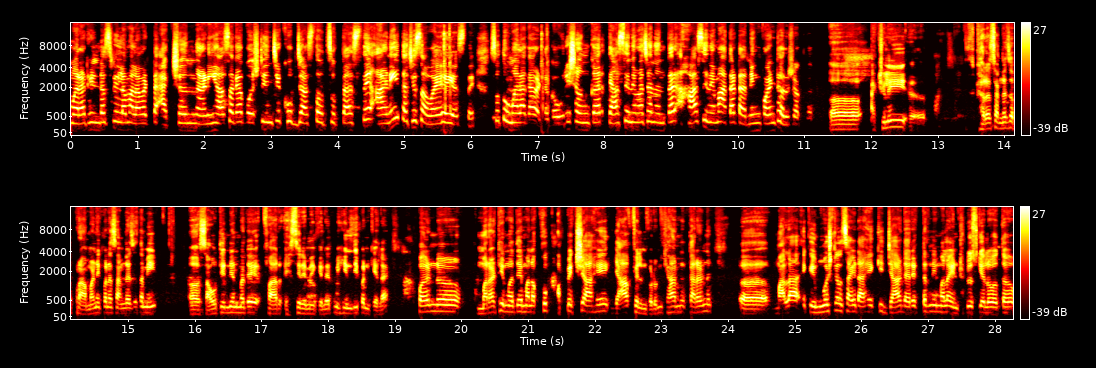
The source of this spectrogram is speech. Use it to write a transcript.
मराठी इंडस्ट्रीला मला वाटतं ऍक्शन आणि ह्या सगळ्या गोष्टींची खूप जास्त उत्सुकता असते आणि त्याची सवयही असते. सो तुम्हाला काय वाटतं? गौरी शंकर त्या सिनेमाच्या नंतर हा सिनेमा आता टर्निंग पॉईंट ठरू शकतो? ऍक्च्युली खरं सांगायचं प्रामाणिकपणे सांगायचं तर मी साऊथ इंडियनमध्ये फार सिनेमे केलेत मी हिंदी पण केलाय. पण मराठीमध्ये मला खूप अपेक्षा आहे या फिल्मकडून. ह्या कारण मला एक इमोशनल साईड आहे की ज्या डायरेक्टरनी मला इंट्रोड्यूस केलं होतं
